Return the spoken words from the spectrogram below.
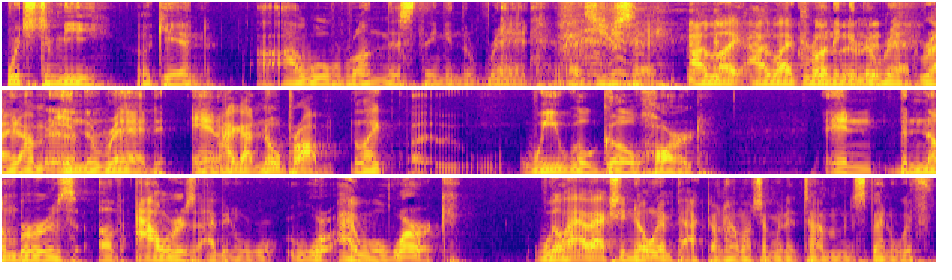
Which to me, again, I will run this thing in the red, as you say. I like I like running in the red, right? I'm in the red, and I got no problem. Like uh, we will go hard, and the numbers of hours I've been wor- I will work will have actually no impact on how much I'm going to time I'm going to spend with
